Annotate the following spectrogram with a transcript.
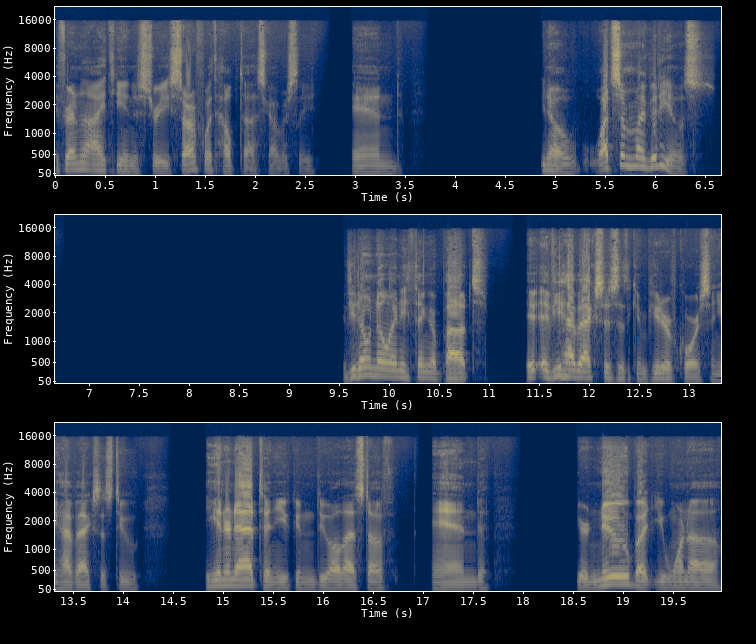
if you're in the IT industry, start off with help desk, obviously, and you know watch some of my videos. If you don't know anything about, if you have access to the computer, of course, and you have access to the internet, and you can do all that stuff, and you're new, but you want to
